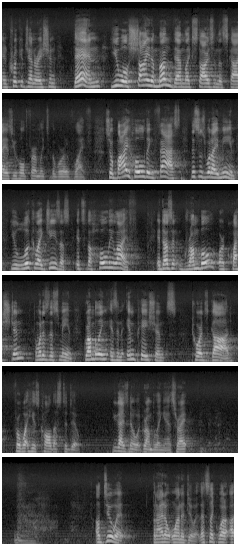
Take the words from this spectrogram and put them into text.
and crooked generation, then you will shine among them like stars in the sky as you hold firmly to the word of life. So, by holding fast, this is what I mean. You look like Jesus. It's the holy life it doesn't grumble or question. And what does this mean? Grumbling is an impatience towards God for what He has called us to do. You guys know what grumbling is, right? I'll do it, but I don't want to do it. That's like what uh,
